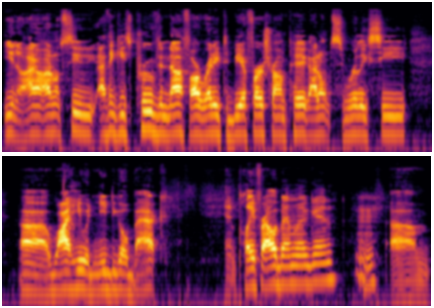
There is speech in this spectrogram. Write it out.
you know, I don't I don't see. I think he's proved enough already to be a first round pick. I don't really see uh, why he would need to go back and play for Alabama again. Um,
